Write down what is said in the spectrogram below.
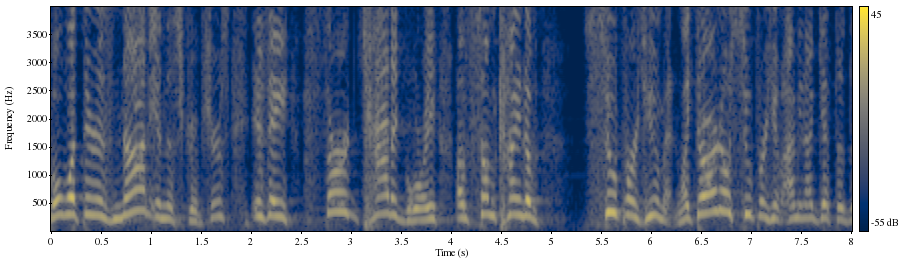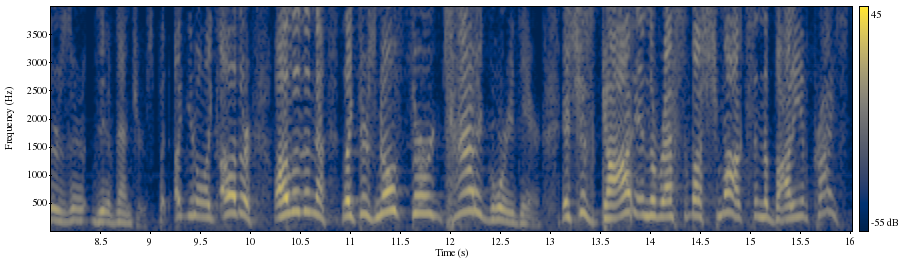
But what there is not in the scriptures is a third category of some kind of superhuman. Like there are no superhuman. I mean, I get that there's the Avengers, but uh, you know, like other other than that, like there's no third category there. It's just God and the rest of us schmucks in the body of Christ.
